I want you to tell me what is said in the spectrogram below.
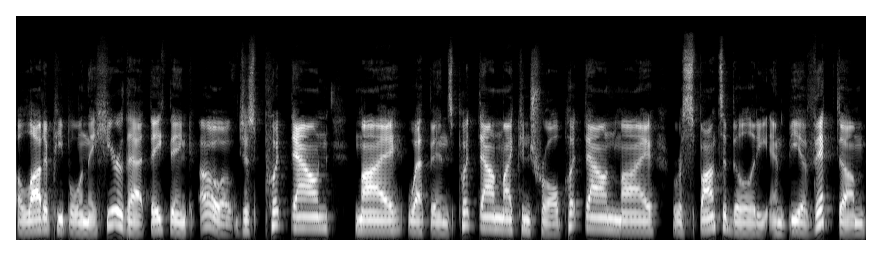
a lot of people when they hear that they think oh just put down my weapons put down my control put down my responsibility and be a victim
